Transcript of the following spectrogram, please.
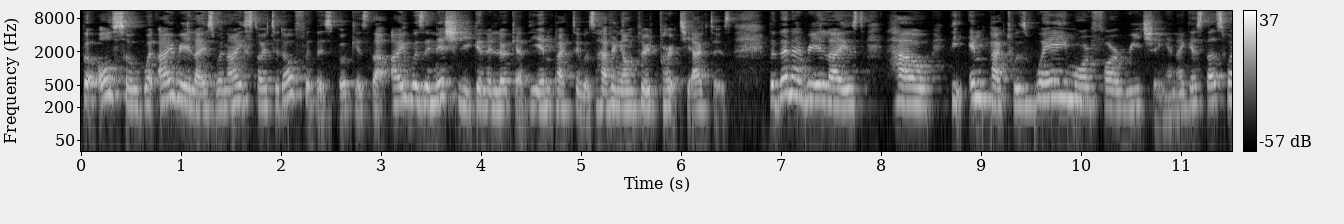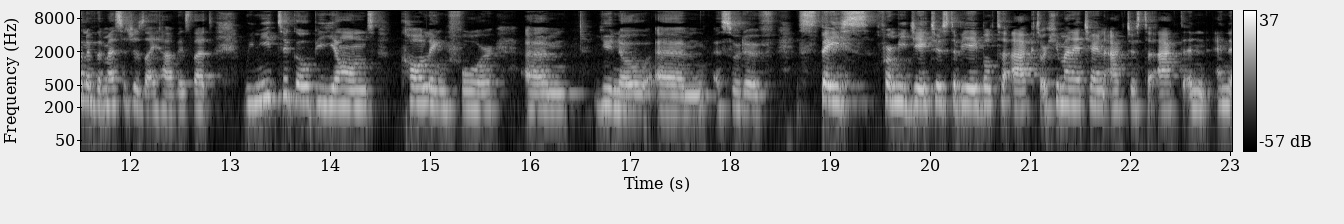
But also, what I realized when I started off with this book is that I was initially going to look at the impact it was having on third party actors. But then I realized how the impact was way more far reaching. And I guess that's one of the messages I have is that we need to go beyond calling for, um, you know, um, a sort of space for mediators to be able to act or humanitarian actors to act and, and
